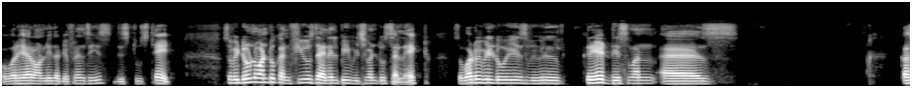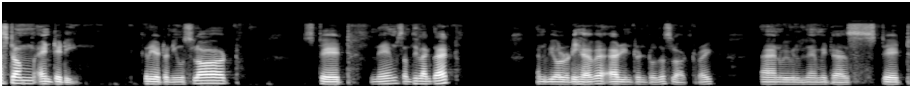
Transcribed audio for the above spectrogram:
over here only the difference is these two state. So we don't want to confuse the NLP which one to select. So what we will do is we will create this one as custom entity. Create a new slot, state name, something like that. And we already have a add intent to the slot, right? And we will name it as state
